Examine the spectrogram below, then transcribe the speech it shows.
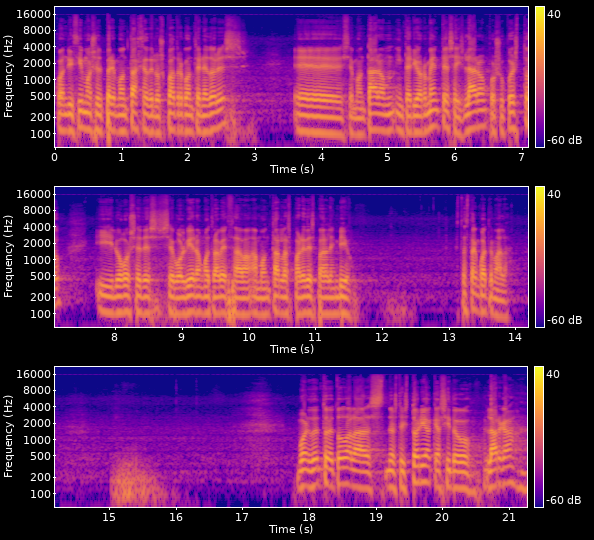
cuando hicimos el premontaje de los cuatro contenedores, eh, se montaron interiormente, se aislaron, por supuesto, y luego se, volvieron otra vez a, montar las paredes para el envío. Esta está en Guatemala. Bueno, dentro de toda nuestra historia, que ha sido larga,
